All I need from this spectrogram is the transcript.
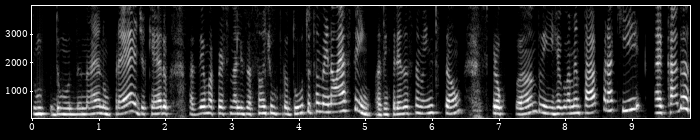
do, do, do né, num prédio, quero fazer uma personalização de um produto, também não é assim. As empresas também estão se preocupando em regulamentar para que é, cada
